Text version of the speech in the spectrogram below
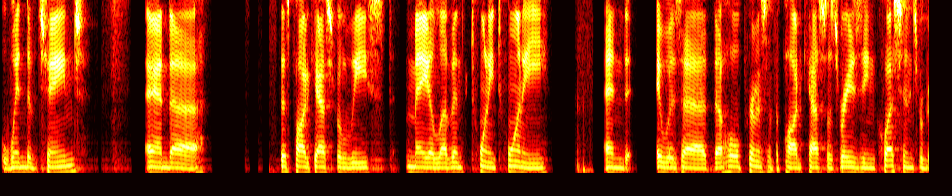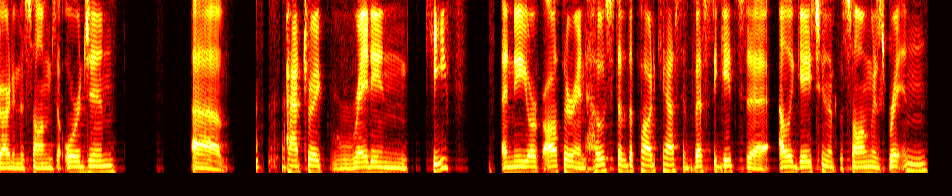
Wind of Change, and uh this podcast released May 11th, 2020, and it was uh the whole premise of the podcast was raising questions regarding the song's origin. Uh, Patrick Radden Keefe, a New York author and host of the podcast, investigates the allegation that the song was written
